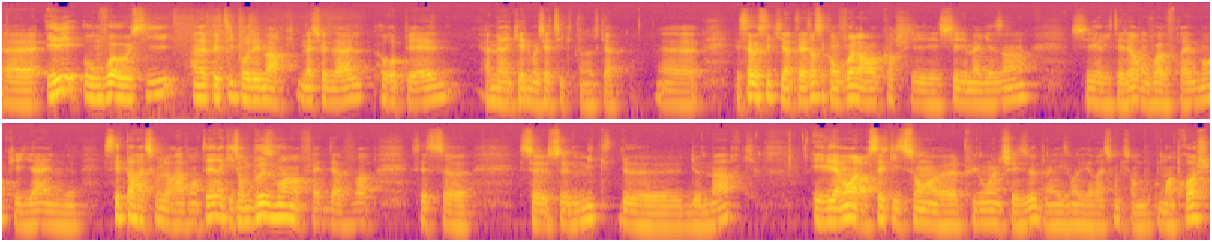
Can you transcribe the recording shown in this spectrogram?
Et on voit aussi un appétit pour des marques nationales, européennes, américaines ou asiatiques dans notre cas. et ça aussi qui est intéressant, c'est qu'on voit là encore chez, les magasins, chez les retailers, on voit vraiment qu'il y a une séparation de leur inventaire et qu'ils ont besoin en fait d'avoir ce, mix de, marques. Et évidemment, alors celles qui sont euh, plus loin de chez eux, ben, ils ont des relations qui sont beaucoup moins proches,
